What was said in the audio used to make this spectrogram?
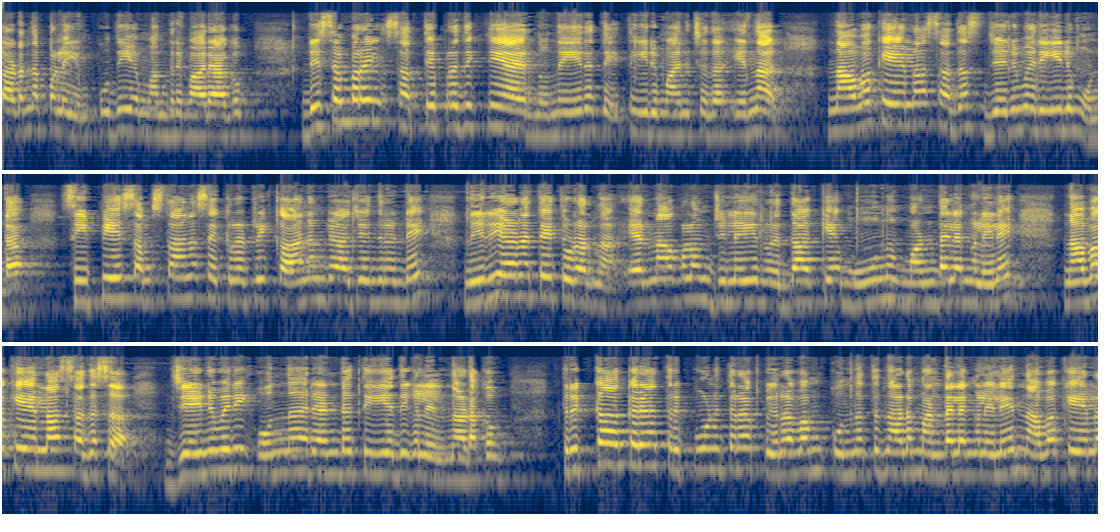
കടന്നപ്പള്ളിയും പുതിയ മന്ത്രിമാരാകും. ഡിസംബറിൽ സത്യപ്രതിജ്ഞയായിരുന്നു നേരത്തെ തീരുമാനിച്ചത്. എന്നാൽ നവകേരള സദസ് ജനുവരിയിലും ഉണ്ട്. സി പി ഐ സംസ്ഥാന സെക്രട്ടറി കാനം രാജേന്ദ്രന്റെ നിര്യാണത്തെ തുടർന്ന് എറണാകുളം ജില്ലയിൽ റദ്ദാക്കിയ മൂന്ന് മണ്ഡലങ്ങളിലെ നവകേരള സദസ് ജനുവരി ഒന്ന് രണ്ട് തീയതികളിൽ നടക്കും. തൃക്കാക്കര തൃപ്പൂണിത്തറ പിറവം കുന്നത്തുനാട് മണ്ഡലങ്ങളിലെ നവകേരള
